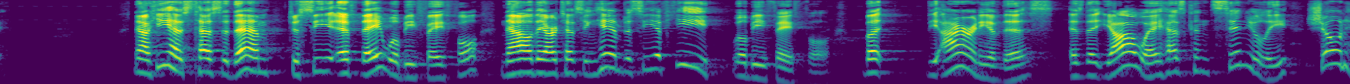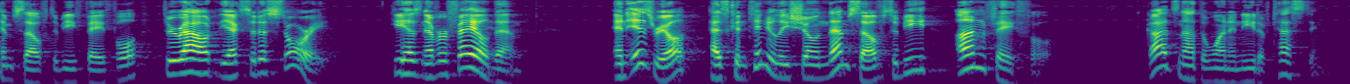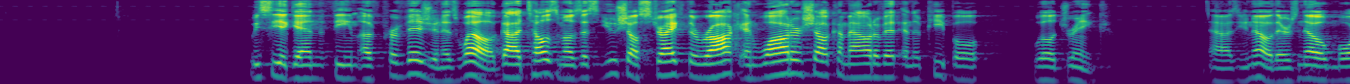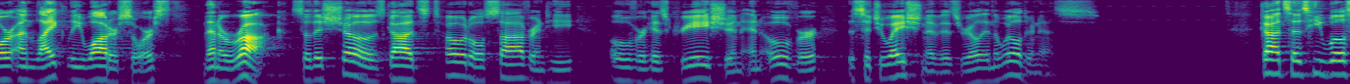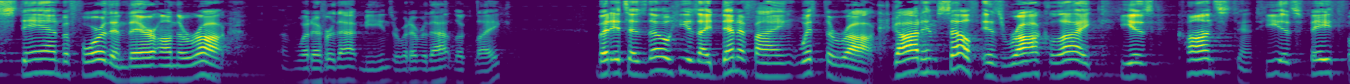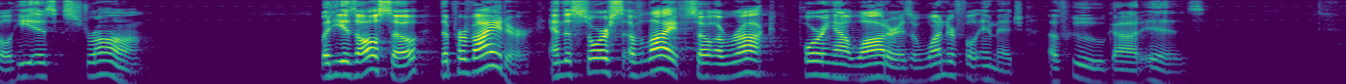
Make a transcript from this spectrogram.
Now, he has tested them to see if they will be faithful. Now they are testing him to see if he will be faithful. But the irony of this is that Yahweh has continually shown himself to be faithful throughout the Exodus story. He has never failed them. And Israel has continually shown themselves to be unfaithful. God's not the one in need of testing. We see again the theme of provision as well. God tells Moses, You shall strike the rock, and water shall come out of it, and the people will drink. Now, as you know, there's no more unlikely water source than a rock. So this shows God's total sovereignty over his creation and over the situation of Israel in the wilderness. God says he will stand before them there on the rock, whatever that means or whatever that looked like. But it's as though he is identifying with the rock. God himself is rock like. He is constant. He is faithful. He is strong. But he is also the provider and the source of life. So a rock pouring out water is a wonderful image of who God is.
